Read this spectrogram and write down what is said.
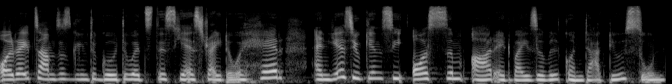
Alright, so I'm just going to go towards this yes right over here and yes, you can see awesome our advisor will contact you soon.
